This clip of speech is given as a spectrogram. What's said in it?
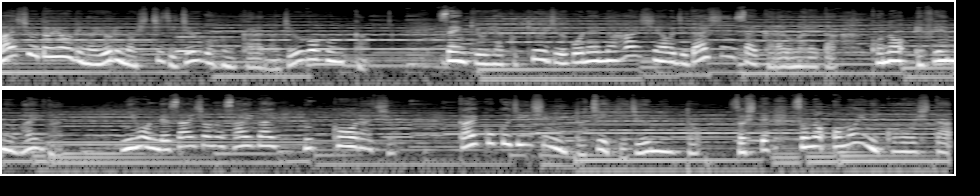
毎週土曜日の夜の7時15分からの15分間1995年の阪神・淡路大震災から生まれたこの FMYY 日本で最初の災害復興ラジオ。外国人市民と地域住民とそしてその思いに呼応した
